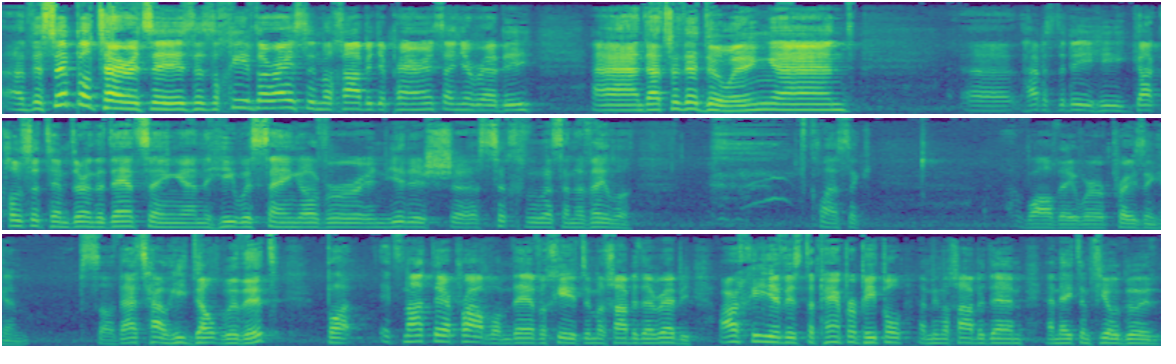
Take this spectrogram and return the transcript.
Uh, the simple teretz is there's a chiv daraisim mechabit your parents and your rebbe, and that's what they're doing. And uh, happens to be he got closer to him during the dancing, and he was saying over in Yiddish "Sichvu as an avela," classic, while they were praising him. So that's how he dealt with it. But it's not their problem. They have a chiyuv to mechabed their rebbe. Our chiyuv is to pamper people and be mechabed them and make them feel good.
